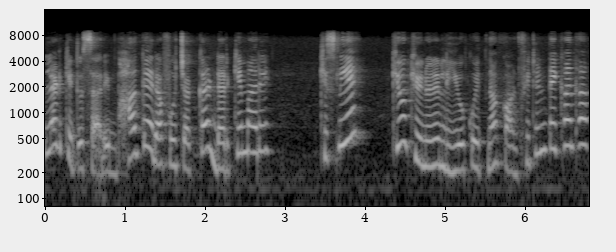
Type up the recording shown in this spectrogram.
लड़के तो सारे भाग गए, रफू चक्कर डर के मारे। किस लिए? क्योंकि उन्होंने लियो को इतना कॉन्फिडेंट देखा था?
